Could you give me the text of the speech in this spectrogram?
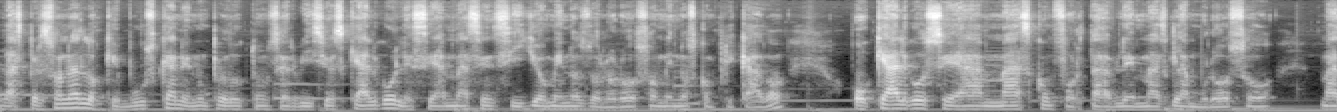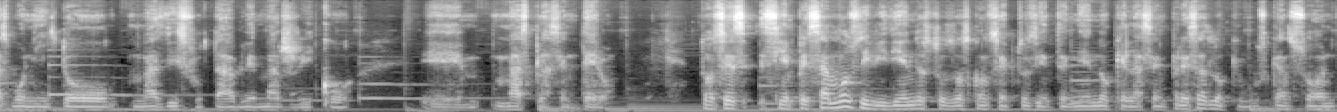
Las personas lo que buscan en un producto o un servicio es que algo les sea más sencillo, menos doloroso, menos complicado, o que algo sea más confortable, más glamuroso, más bonito, más disfrutable, más rico, eh, más placentero. Entonces, si empezamos dividiendo estos dos conceptos y entendiendo que las empresas lo que buscan son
